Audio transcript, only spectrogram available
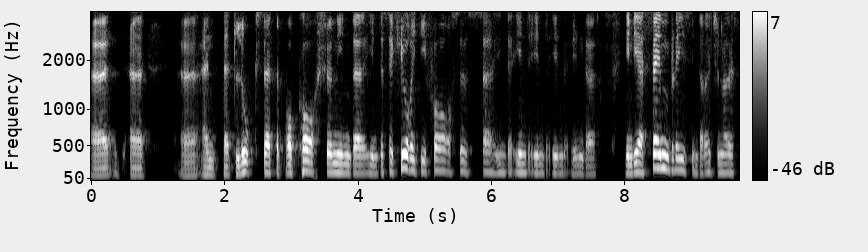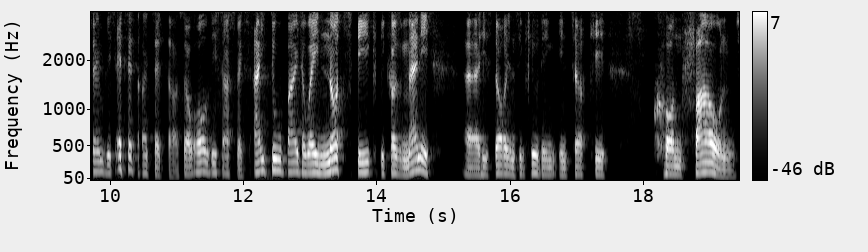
Uh, uh, uh, and that looks at the proportion in the in the security forces, uh, in the in the in the in the, in the in the assemblies, in the regional assemblies, etc., etc. So all these aspects. I do, by the way, not speak because many uh, historians, including in Turkey, confound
